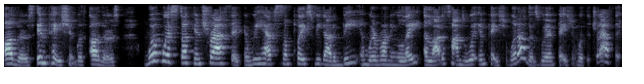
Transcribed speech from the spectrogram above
others, impatient with others. When we're stuck in traffic and we have some place we got to be and we're running late, a lot of times we're impatient with others. We're impatient with the traffic.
